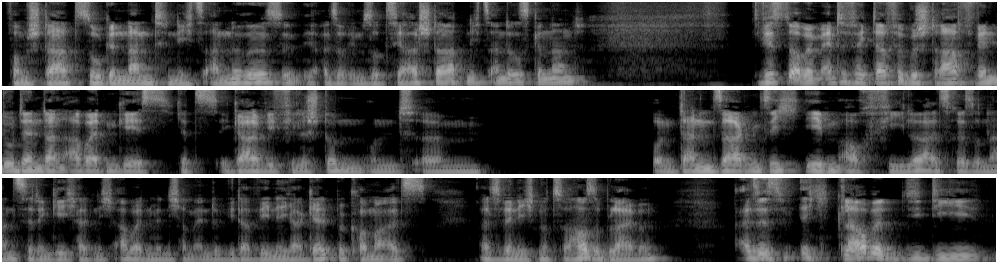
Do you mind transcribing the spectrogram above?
vom Staat so genannt nichts anderes, also im Sozialstaat nichts anderes genannt, wirst du aber im Endeffekt dafür bestraft, wenn du denn dann arbeiten gehst, jetzt egal wie viele Stunden und ähm, und dann sagen sich eben auch viele als Resonanz, ja, dann gehe ich halt nicht arbeiten, wenn ich am Ende wieder weniger Geld bekomme, als, als wenn ich nur zu Hause bleibe. Also es, ich glaube, die, die,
